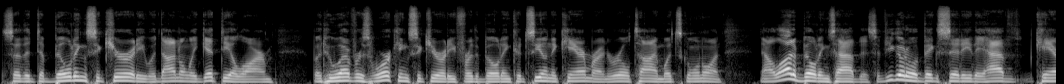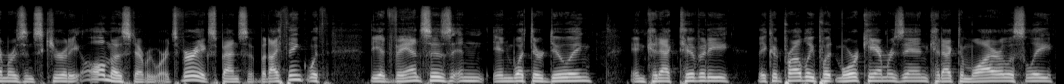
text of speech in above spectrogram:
so that the building security would not only get the alarm, but whoever's working security for the building could see on the camera in real time what's going on. Now, a lot of buildings have this. If you go to a big city, they have cameras and security almost everywhere. It's very expensive, but I think with the advances in, in what they're doing in connectivity, they could probably put more cameras in, connect them wirelessly.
